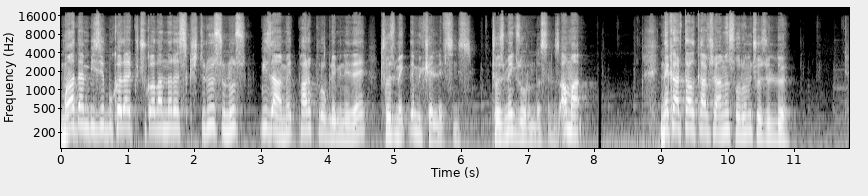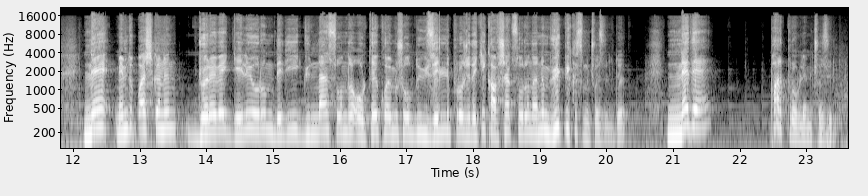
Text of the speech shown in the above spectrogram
Madem bizi bu kadar küçük alanlara sıkıştırıyorsunuz bir zahmet park problemini de çözmekle mükellefsiniz. Çözmek zorundasınız ama ne Kartal Kavşağı'nın sorunu çözüldü. Ne Memduh Başkan'ın göreve geliyorum dediği günden sonra ortaya koymuş olduğu 150 projedeki kavşak sorunlarının büyük bir kısmı çözüldü. Ne de park problemi çözüldü.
